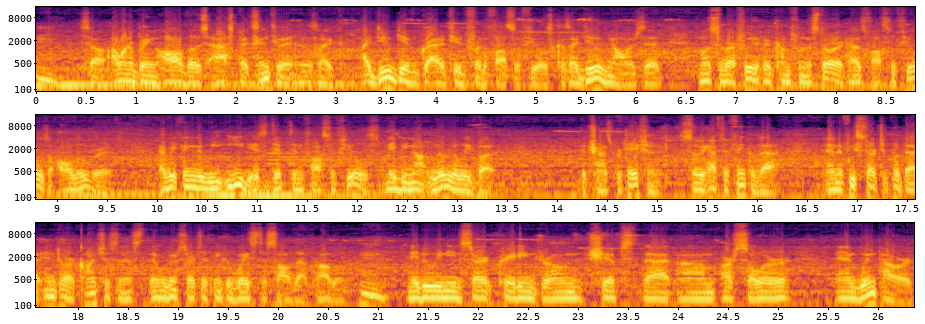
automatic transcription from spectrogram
Mm. So I want to bring all those aspects into it. And it's like, I do give gratitude for the fossil fuels because I do acknowledge that most of our food, if it comes from the store, it has fossil fuels all over it. Everything that we eat is dipped in fossil fuels. Maybe not literally, but the transportation. So we have to think of that. And if we start to put that into our consciousness, then we're going to start to think of ways to solve that problem. Mm. Maybe we need to start creating drone ships that um, are solar and wind powered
